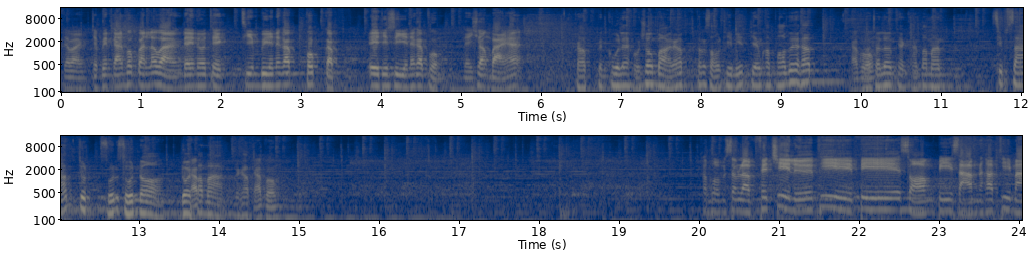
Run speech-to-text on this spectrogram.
แต่ว่าจะเป็นการพบกันระหว่าง d y n o t e c h ทีม B นะครับ พบกับ ATC นะครับผม ในช่วงบ่ายฮะ ครับเป็นคู่แรกของช่วงบ่ายนะครับทั้งสองทีมนี้เตรียมความพร้อมด้วยนะครับครับผมเราจะเริ่มแข่งขันประมาณ 13.00 น โดยครับ ประมาณนะครับ ครับผมครับผมสำหรับเฟชชี่หรือพี่ปี 2 ปี 3 นะครับที่มา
